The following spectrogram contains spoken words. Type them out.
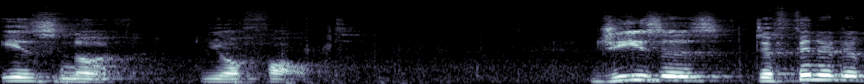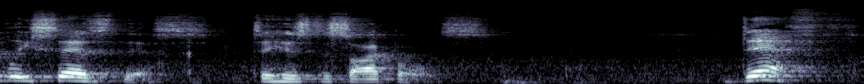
is not your fault. Jesus definitively says this to his disciples. Death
